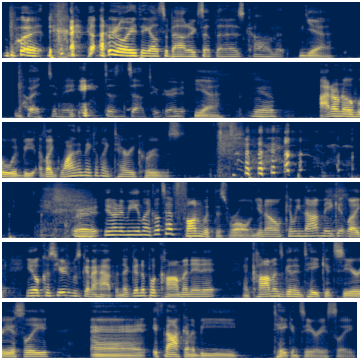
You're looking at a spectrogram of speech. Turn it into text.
but I don't know anything else about it except that it has Common. Yeah, But to me, it doesn't sound too great. yeah. Yeah. I don't know who would be like. Why do they make it like Terry Crews? Right. You know what I mean? Like, let's have fun with this role. You know, can we not make it like you know? Because here's what's gonna happen: they're gonna put Common in it, and Common's gonna take it seriously, and it's not gonna be taken seriously.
